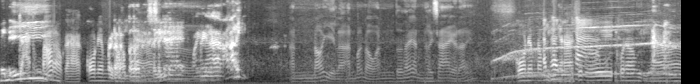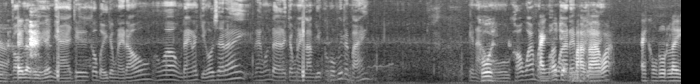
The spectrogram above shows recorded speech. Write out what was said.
Mày đi. Chả thông báo nào cả con em ở tên đây Ờ, Quay lại anh nói gì là anh bắt đầu anh tôi thấy anh hơi sai rồi đấy. Con em đang bị nhà tha. ơi con em bị nhà. Con đang bị ở nhà chứ có bị trong này đâu đúng không? Đang nói chuyện OC đấy đang vấn đề là trong này làm gì có covid anh bạn. Cái nào Thôi, khó quá mình anh bỏ nói qua chuyện mà gà quá anh không đôn lây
